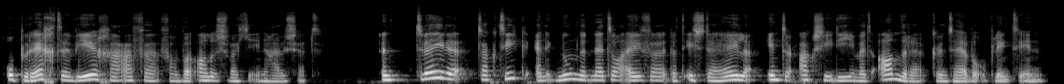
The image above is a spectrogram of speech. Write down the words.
oprechte weergave van alles wat je in huis hebt. Een tweede tactiek, en ik noemde het net al even, dat is de hele interactie die je met anderen kunt hebben op LinkedIn.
